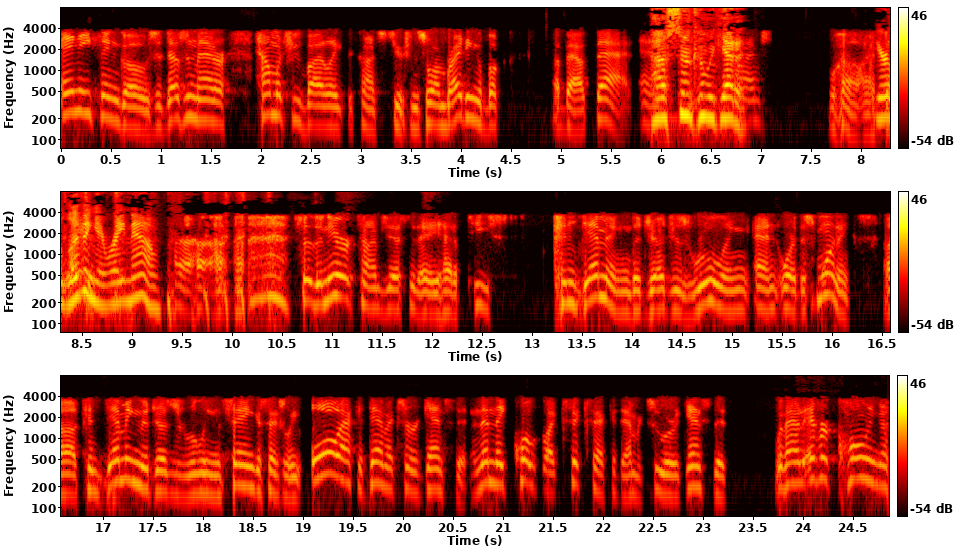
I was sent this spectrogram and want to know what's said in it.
anything goes. It doesn't matter how much you violate the Constitution. So I'm writing a book about that. And How soon can we get it? Well, I You're living it right now. so the New York Times yesterday had a piece condemning the judge's ruling, and or this morning uh, condemning the judge's ruling and saying essentially all academics are against it, and then they quote like six academics who are against it, without ever calling a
